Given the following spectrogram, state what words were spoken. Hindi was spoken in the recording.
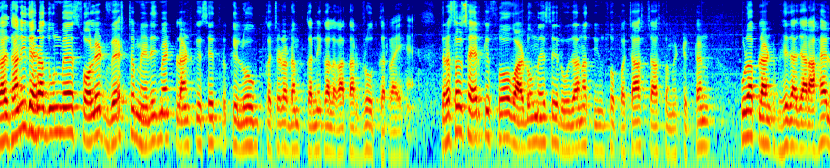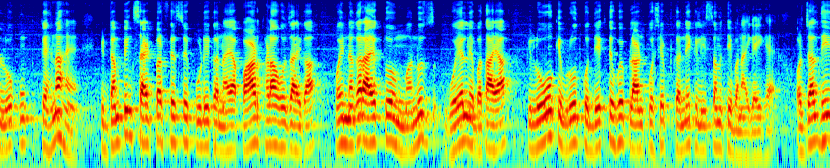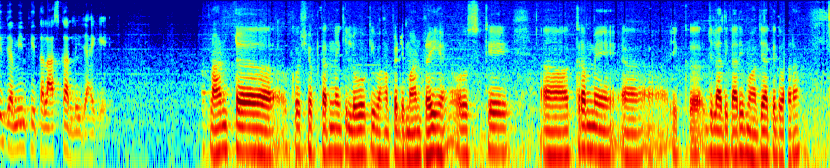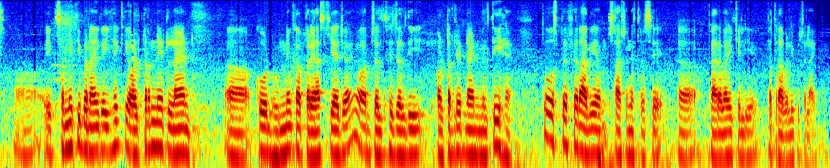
राजधानी देहरादून में सॉलिड वेस्ट मैनेजमेंट प्लांट के क्षेत्र के लोग कचरा डंप करने का लगातार विरोध कर रहे हैं। दरअसल शहर के 100 वार्डों में से रोज़ाना 350-400 मीट्रिक टन कूड़ा प्लांट भेजा जा रहा है। लोगों का कहना है कि डंपिंग साइट पर फिर से कूड़े का नया पहाड़ खड़ा हो जाएगा। वहीं नगर आयुक्त तो मनुज गोयल ने बताया कि लोगों के विरोध को देखते हुए प्लांट को शिफ्ट करने के लिए समिति बनाई गई है और जल्द ही ज़मीन की तलाश कर ली जाएगी। प्लांट को शिफ्ट करने की लोगों की वहाँ पे डिमांड रही है और उसके क्रम में एक जिलाधिकारी महोदया के द्वारा एक समिति बनाई गई है कि अल्टरनेट लैंड को ढूँढने का प्रयास किया जाए और जल्द से जल्दी अल्टरनेट लैंड मिलती है तो उस पर फिर आगे हम शासन स्तर से कार्रवाई के लिए पत्रावली को चलाएँगे।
